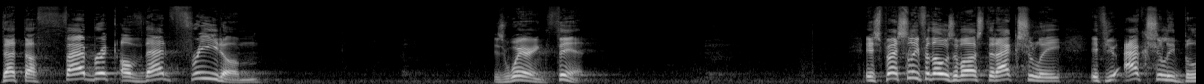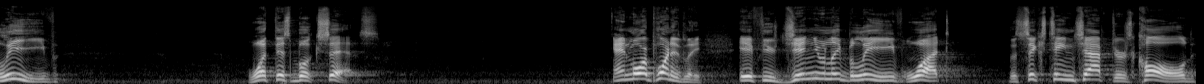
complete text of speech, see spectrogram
that the fabric of that freedom is wearing thin. Especially for those of us that actually, if you actually believe what this book says. And more pointedly, if you genuinely believe what the 16 chapters called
